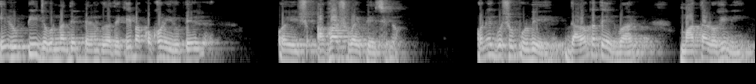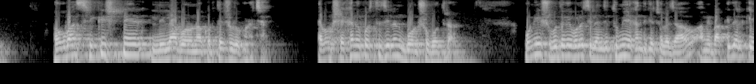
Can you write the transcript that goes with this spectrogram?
এই রূপটি জগন্নাথ দেব পেলেন কোথা থেকে বা কখন এই রূপের ওই আভাস সবাই পেয়েছিল? অনেক বছর পূর্বে দ্বারকাতে একবার মাতা রোহিণী ভগবান শ্রীকৃষ্ণের লীলা বর্ণনা করতে শুরু করেছেন এবং সেখানে উপস্থিত ছিলেন বোন সুভদ্রা উনি সুভদ্রাকে বলেছিলেন যে, তুমি এখান থেকে চলে যাও, আমি বাকিদেরকে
